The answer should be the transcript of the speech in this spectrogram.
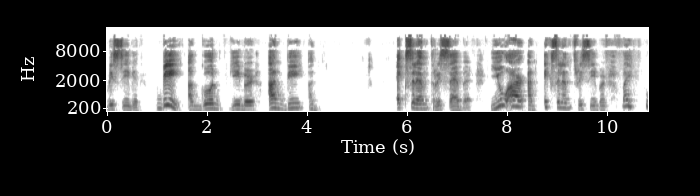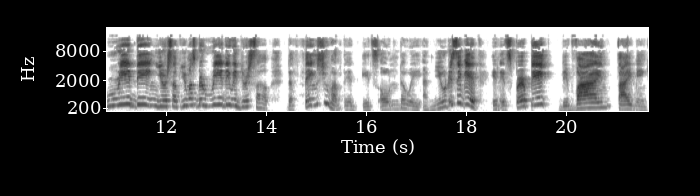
receive it. Be a good giver and be an excellent receiver. You are an excellent receiver by reading yourself. You must be ready with yourself. The things you wanted, it's on the way and you receive it in its perfect divine timing.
